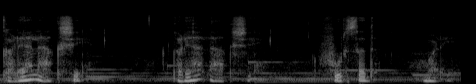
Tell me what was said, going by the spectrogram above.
કળ્યા લાગશે કળ્યા લાગશે. ફુરસદ મળે.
